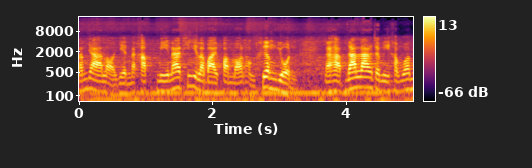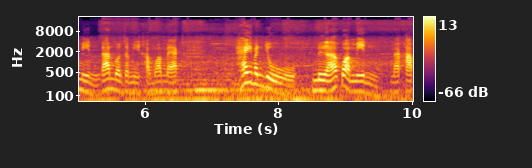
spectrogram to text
น้ำยาหล่อเย็นนะครับ มีหน้าที่ระบายความร้อนของเครื่องยนต์ นะครับ ด้านล่างจะมีคำว่ามิน ด้านบนจะมีคำว่าแม็ก ให้มันอยู่เหนือกว่ามินนะครับ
